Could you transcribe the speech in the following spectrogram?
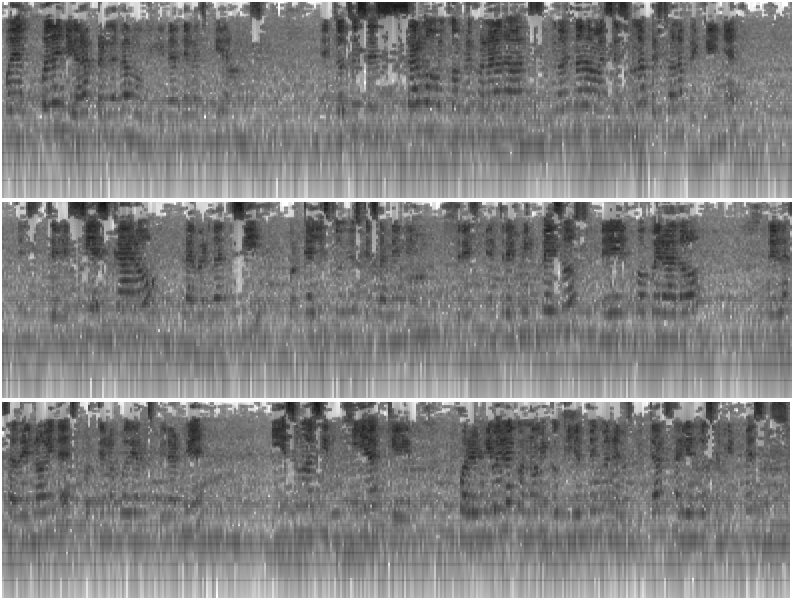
pueden, pueden llegar a perder la movilidad de las piernas. Entonces es algo muy complejo, nada, no es nada más, es una persona pequeña. Este, sí es caro, la verdad sí, porque hay estudios que salen en 3 en tres mil pesos. Él fue operado de las adenoides porque no podía respirar bien y es una cirugía que por el nivel económico que yo tengo en el hospital salían 12 mil pesos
